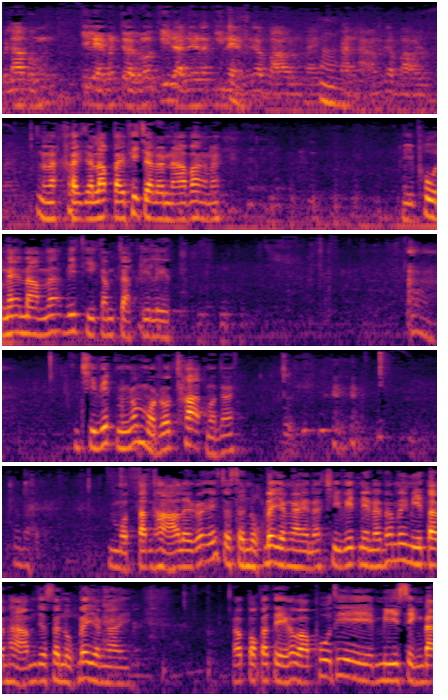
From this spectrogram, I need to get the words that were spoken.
เวลาผมกิเลสมันเกิดผมก็คิดแบบนี้แล้วกิเลสมันก็เบาลงไปการหามันก็เบาลงไปนะใครจะรับไปพิจารณาบ้างนะ มีผู้แนะนำแล้ววิธีกำจัดกิเลส ชีวิตมันก็หมดรสชาติหมดนะหมดตัณหาเลยก็เอ๊ะจะสนุกได้ยังไงนะชีวิตเนี่ยนะถ้าไม่มีตัณหามันจะสนุกได้ยังไงแล้วปกติเขาบอกผู้ที่มีสิ่งใด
